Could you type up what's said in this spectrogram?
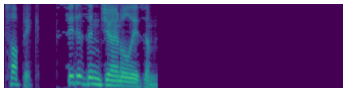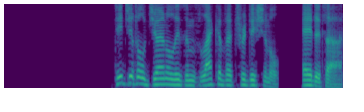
Topic: Citizen journalism. Digital journalism's lack of a traditional editor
